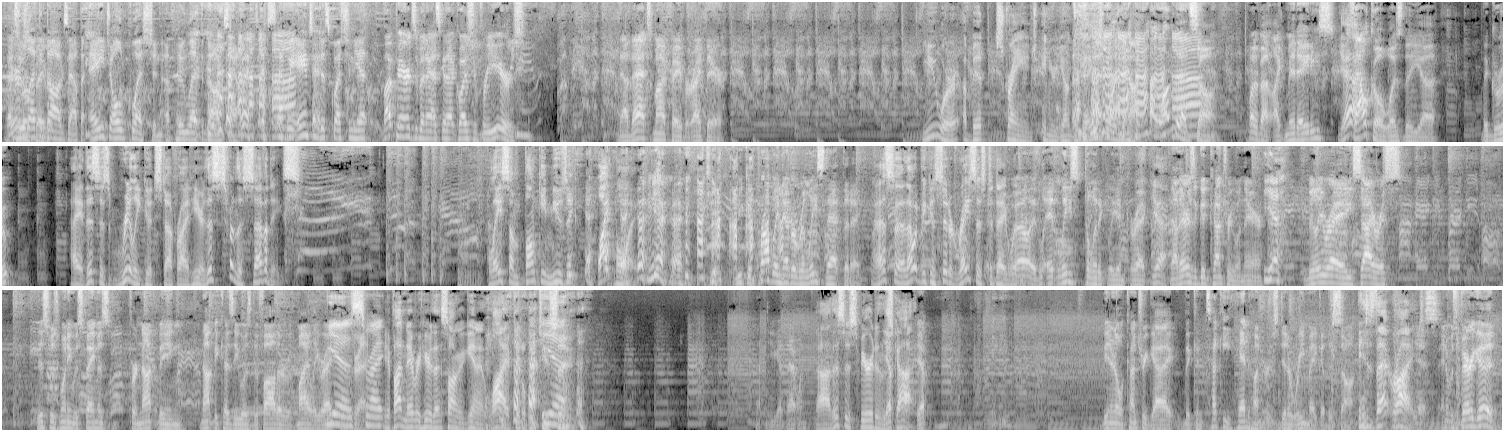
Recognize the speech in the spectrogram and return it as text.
Who your let the dogs out? The age old question of who let the dogs out. Have we answered this question yet? My parents have been asking that question for years. Now that's my favorite right there. You were a bit strange in your younger days, were you not? I love that song. What about like mid '80s? Yeah. Falco was the uh, the group. Hey, this is really good stuff right here. This is from the 70s. Play some funky music, white boy. You could probably never release that today. That's uh, that would be considered racist today, wouldn't Well, it? at, at least politically incorrect. Yeah. Now there's a good country one there. Yeah. Billy Ray Cyrus. This was when he was famous for not being, not because he was the father of Miley, right? Yes, That's right. right. If I never hear that song again in life, it'll be too Yeah. soon. You got that one? Uh, this is Spirit in the Yep. Sky. Yep. Being an old country guy, the Kentucky Headhunters did a remake of this song. Is that right? Yes, and it was very good.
